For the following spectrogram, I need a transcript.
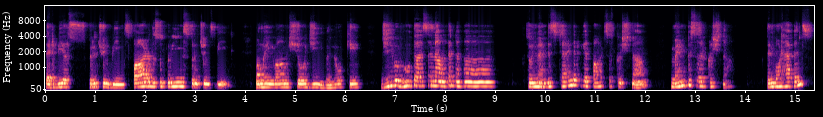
that we are spiritual beings, part of the supreme spiritual being. Mamaivam sho jiva loke, jiva bhuta sanatanaha. So when we understand that we are parts of Krishna, meant to serve Krishna, then what happens?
